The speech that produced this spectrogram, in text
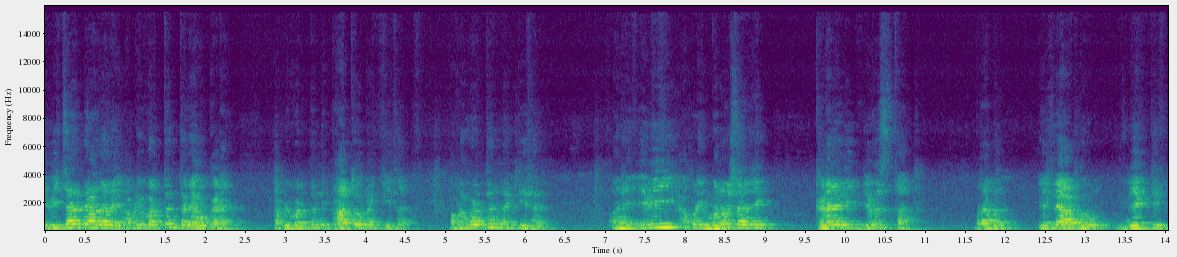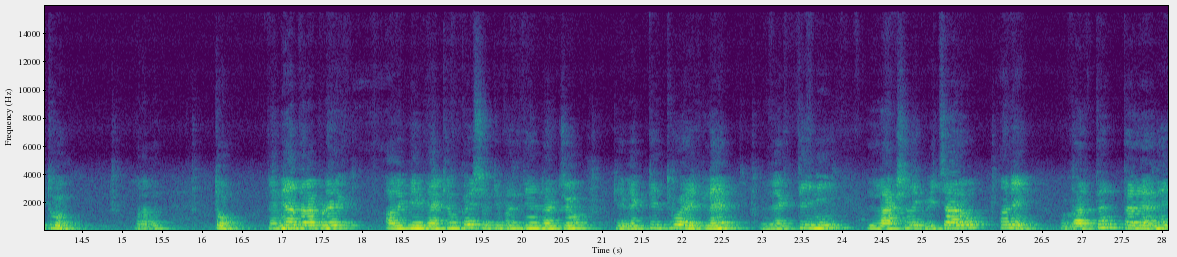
એ વિચારને આધારે આપણી વર્તન તરેહો ઘડાય આપણી વર્તનની ભાતો નક્કી થાય. આપણું વર્તન નક્કી થાય. અને એવી આપણી મનોશારીરિક ઘડાયેલી વ્યવસ્થા, બરાબર? એટલે આપણું વ્યક્તિત્વ, બરાબર? તો એને આધારે આપણે આવી વ્યાખ્યાન કહી શકીએ. ફરી ધ્યાન રાખજો કે વ્યક્તિત્વ એટલે વ્યક્તિની લાક્ષણિક વિચારો અને વર્તન તરહને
